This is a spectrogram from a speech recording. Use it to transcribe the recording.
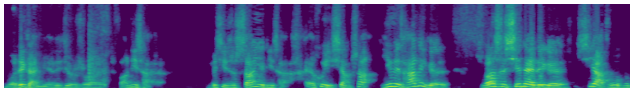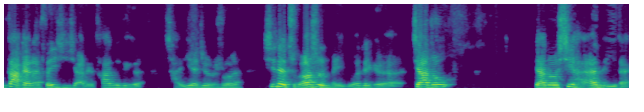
我的感觉呢就是说房地产尤其是商业地产还会向上，因为它这个主要是现在这个西雅图，我们大概来分析一下的它的这个产业，就是说现在主要是美国这个加州，加州西海岸那一带，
